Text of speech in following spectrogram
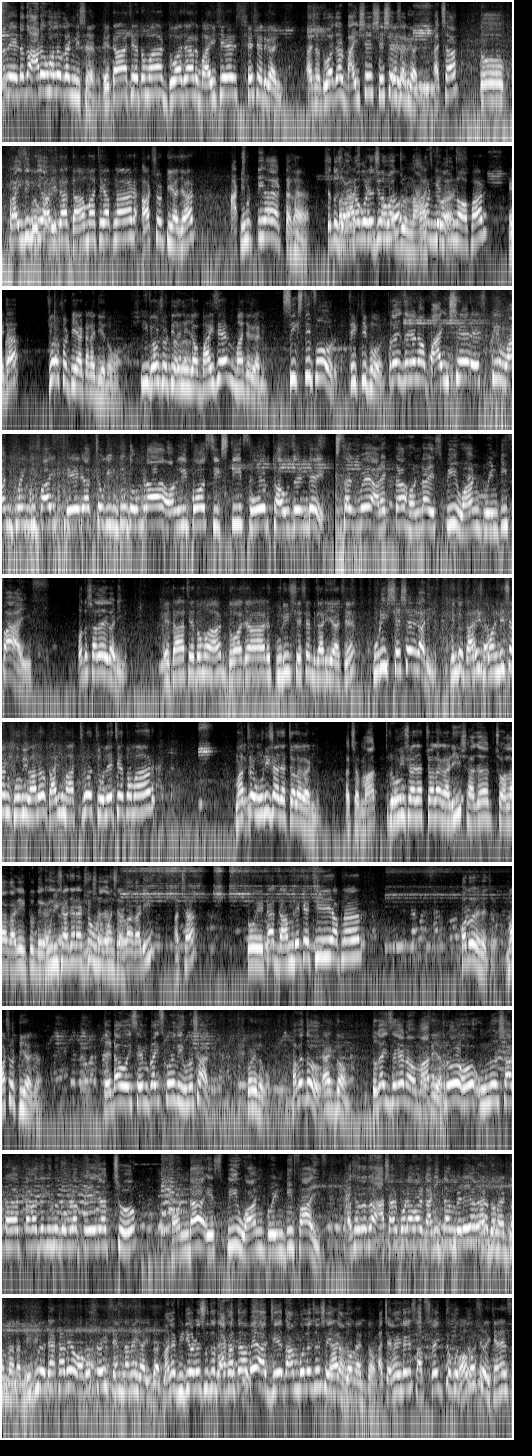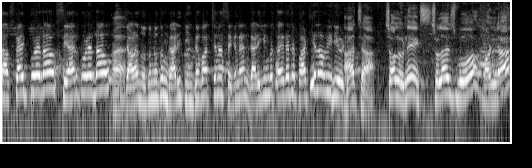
মানে এটা তো আরও ভালো কন্ডিশন এটা আছে তোমার দু হাজার বাইশের শেষের গাড়ি। আচ্ছা দু হাজার বাইশের শেষের গাড়ি। আচ্ছা তো প্রাইসিং কি গাড়িটার দাম আছে আপনার আটষট্টি হাজার। আটষট্টি হাজার টাকা। হ্যাঁ। সে তো জয়নগরের সবার জন্য আমার জন্য অফার এটা চৌষট্টি হাজার টাকা দিয়ে দেবো। চৌষট্টিতে নিয়ে যাও বাইশের মাঝের গাড়ি। 64 সিক্সটি ফোর। প্রাইস দেখে নাও বাইশের এসপি ওয়ান টোয়েন্টি ফাইভ পেয়ে যাচ্ছ কিন্তু তোমরা অনলি ফর সিক্সটি ফোর থাউজেন্ডে থাকবে আরেকটা Honda SP one twenty five কত সালের গাড়ি? এটা আছে তোমার দু হাজার কুড়ির শেষের গাড়ি আছে। কুড়ির শেষের গাড়ি? কিন্তু গাড়ির। কন্ডিশন খুবই ভালো গাড়ি মাত্র চলেছে তোমার মাত্র উনিশ হাজার চলা গাড়ি। আচ্ছা মাত্র উনিশ হাজার চলা গাড়ি। উনিশ হাজার চলা গাড়ি একটু দেখে 19,149 19,000 চলা গাড়ি। আচ্ছা। তো এটার দাম রেখেছি আপনার কত রেখেছো? বাষট্টি হাজার। তো এটা ওই সেম প্রাইস করে দিই উনষাট? করে দেবো। হবে তো? একদম। তো গাইস দেখে নাও মাত্র উনষাট হাজার টাকাতে কিন্তু তোমরা পেয়ে যাচ্ছ Honda SP one twenty five আচ্ছা দাদা আসার পরে আবার গাড়ির দাম বেড়ে যাবে একদম একদম না না ভিডিও দেখাবে অবশ্যই সেম দামে গাড়ি পাবে। মানে ভিডিওটা শুধু দেখাতে হবে আর যে দাম বলেছ সেই দাম। একদম, একদম। আর চ্যানেলটাকে সাবস্ক্রাইব তো করতে হবে। অবশ্যই চ্যানেল সাবস্ক্রাইব করে দাও শেয়ার করে দাও। হ্যাঁ। যারা নতুন নতুন গাড়ি কিনতে পারছে না সেকেন্ড হ্যান্ড গাড়ি কিনবে তাদের কাছে পাঠিয়ে দাও ভিডিওটা আচ্ছা চলো নেক্সট চলে আসব Honda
